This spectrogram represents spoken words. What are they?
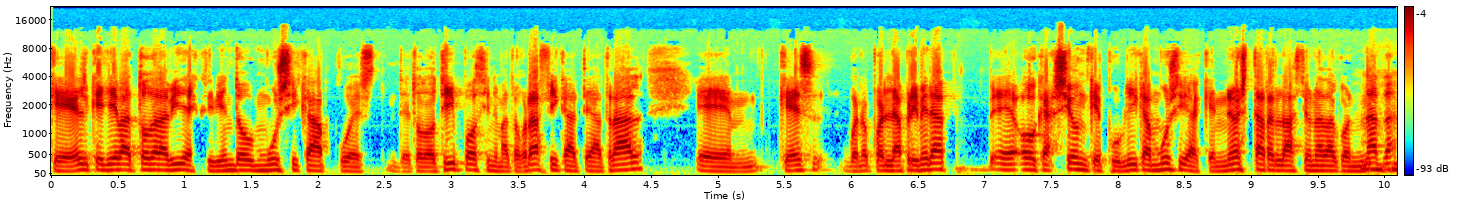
que él que lleva toda la vida escribiendo música pues de todo tipo, cinematográfica, teatral, em, que es bueno pues la primera eh, ocasión que publica música que no está relacionada con nada.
